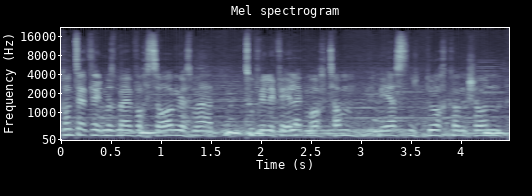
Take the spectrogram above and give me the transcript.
Grundsätzlich muss man einfach sagen, dass wir zu viele Fehler gemacht haben im ersten Durchgang schon.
